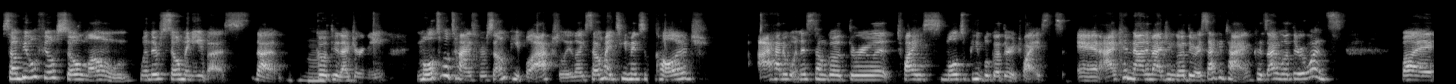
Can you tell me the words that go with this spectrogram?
some people feel so alone when there's so many of us that Mhm. go through that journey. Multiple times for some people actually. Like some of my teammates in college i had to witness them go through it twice. Multiple people go through it twice. And i cannot imagine going through it a second time because i went through it once. But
